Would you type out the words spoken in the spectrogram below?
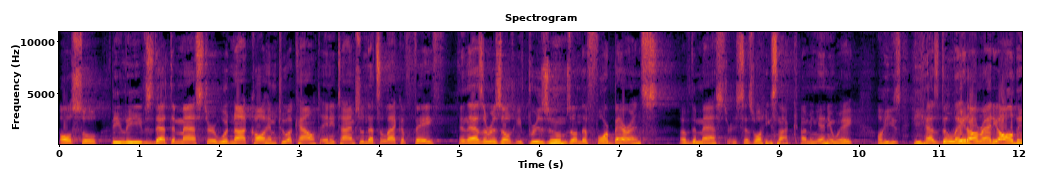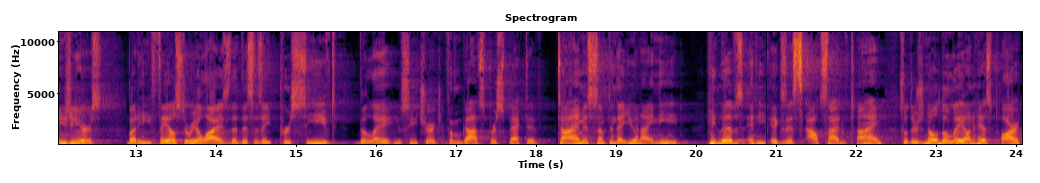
also believes that the master would not call him to account anytime soon. That's a lack of faith. And as a result, he presumes on the forbearance of the master. He says, well, he's not coming anyway. Well, he's, he has delayed already all these years. But he fails to realize that this is a perceived delay. You see, church, from God's perspective, time is something that you and I need. He lives and he exists outside of time. So there's no delay on his part.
